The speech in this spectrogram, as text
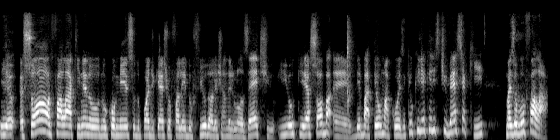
E eu, é só falar aqui, né, no, no começo do podcast, eu falei do fio do Alexandre Losetti, e eu queria só é, debater uma coisa, que eu queria que ele estivesse aqui, mas eu vou falar.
